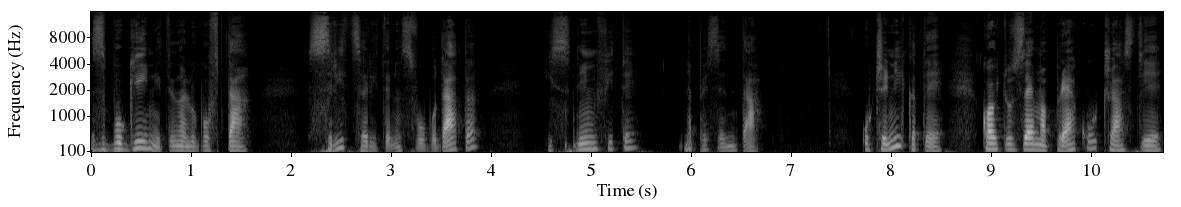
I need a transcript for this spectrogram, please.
с богините на любовта, с рицарите на свободата и с нимфите на песента. Ученикът е, който взема пряко участие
